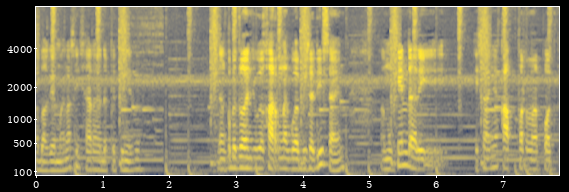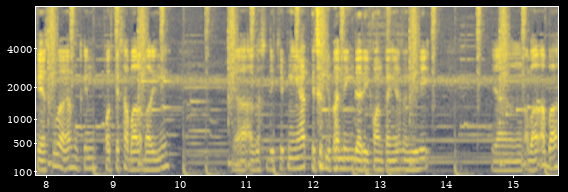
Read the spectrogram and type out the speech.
uh, bagaimana sih cara dapetin itu. Dan kebetulan juga karena gue bisa desain uh, mungkin dari misalnya cover podcast gue ya mungkin podcast abal-abal ini ya agak sedikit niat gitu dibanding dari kontennya sendiri yang abal-abal.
